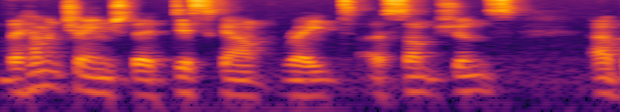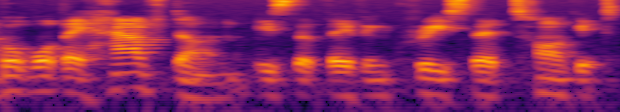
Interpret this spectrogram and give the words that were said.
They haven't changed their discount rate assumptions, uh, but what they have done is that they've increased their target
